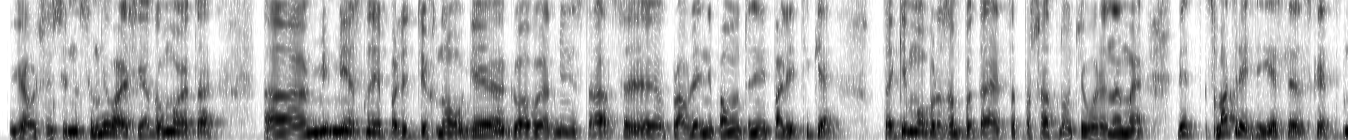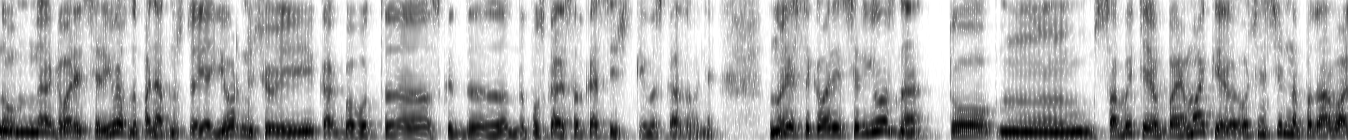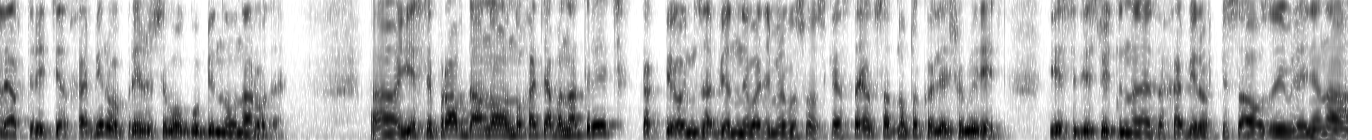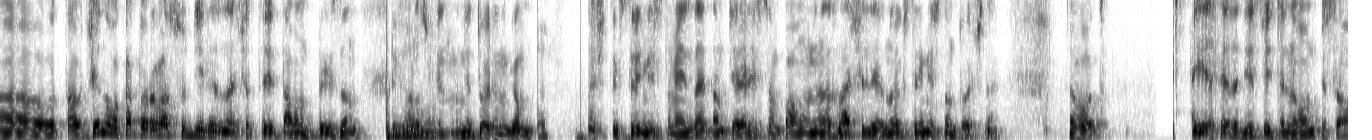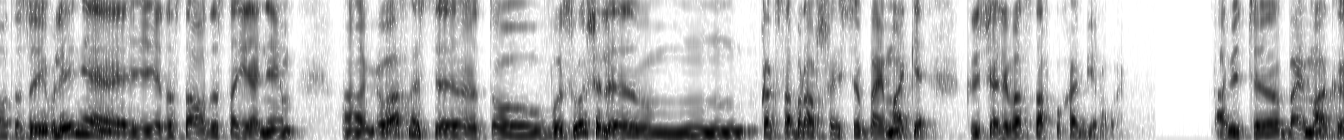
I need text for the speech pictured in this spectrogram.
Я очень сильно сомневаюсь. Я думаю, это местные политтехнологи, главы администрации, управления по внутренней политике таким образом пытается пошатнуть его реноме. Ведь, смотрите, если, так сказать, ну, говорить серьезно, понятно, что я ерничаю и как бы вот, э, сказать, допускаю саркастические высказывания. Но если говорить серьезно, то события в Баймаке очень сильно подорвали авторитет Хабирова, прежде всего глубинного народа. А, если правда оно ну, хотя бы на треть, как пел незабвенный Владимир Высоцкий, остается одно только лечь умереть. Если действительно это Хабиров писал заявление на Толчинова, которого осудили, значит, и там он признан, признан. Росфинмониторингом, значит, экстремистом, я не знаю, там террористом, по-моему, не назначили, но экстремистом точно. Вот. Если это действительно он писал это заявление, и это стало достоянием гласности, то вы слышали, как собравшиеся в Баймаке кричали в отставку Хабирова? А ведь э, Баймак э,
